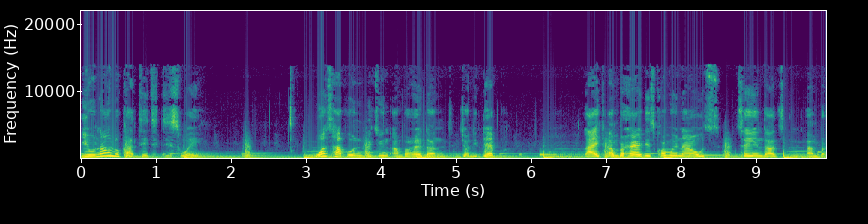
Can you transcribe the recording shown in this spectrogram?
you now look at it this way. What happened between Amber Heard and Johnny Depp? Like Amber Heard is coming out saying that Amber,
